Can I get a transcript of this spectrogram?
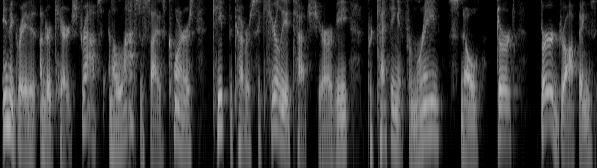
Integrated undercarriage straps and elasticized corners keep the cover securely attached to your RV, protecting it from rain, snow, dirt, bird droppings,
